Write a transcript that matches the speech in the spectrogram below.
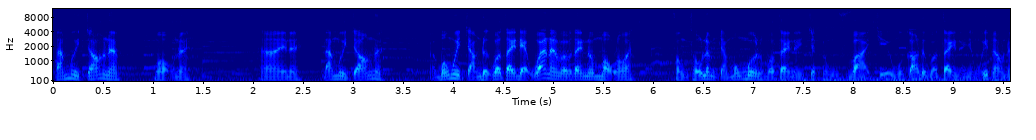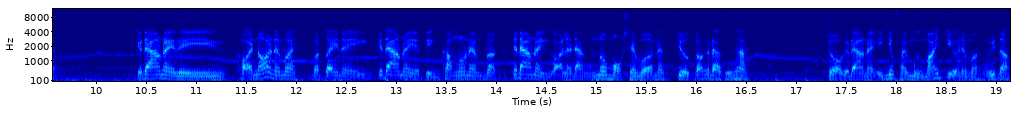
80 chón nè. Một này hai này 80 chón này. Và 40 chậm được bao tay đẹp quá nè bao tay nô một luôn rồi phòng thủ làm chậm 40 luôn bao tay này chắc cũng vài triệu mới có được bao tay này không ít đâu nè. Cái đao này thì khỏi nói nè em ơi bao tay này cái đao này tiền không luôn em. Cái đao này gọi là đang nô một server nè chưa có cái đao thứ hai cho cái đao này, ít nhất phải mười mấy triệu này mà không biết đâu.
